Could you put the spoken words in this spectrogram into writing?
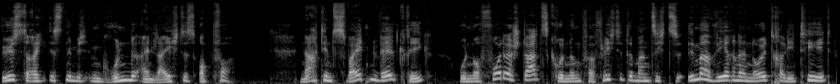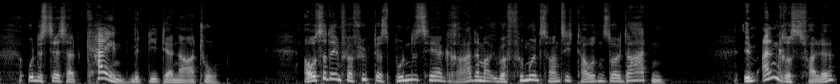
Österreich ist nämlich im Grunde ein leichtes Opfer. Nach dem Zweiten Weltkrieg und noch vor der Staatsgründung verpflichtete man sich zu immerwährender Neutralität und ist deshalb kein Mitglied der NATO. Außerdem verfügt das Bundesheer gerade mal über 25.000 Soldaten. Im Angriffsfalle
